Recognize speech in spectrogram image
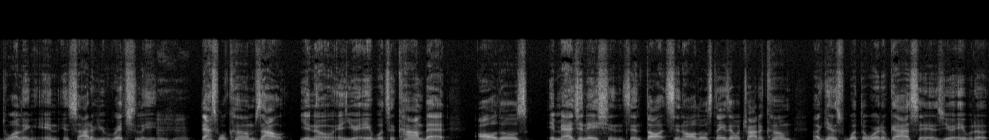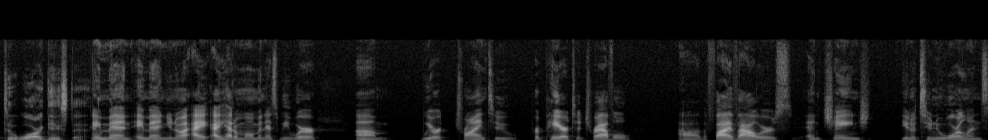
dwelling in inside of you richly, Mm-hmm. that's what comes out, you know, and you're able to combat all those imaginations and thoughts and all those things that will try to come against what the word of God says. You're able to, to war against that. Amen. Amen. You know, I, I had a moment as we were um, we were trying to prepare to travel uh, the five hours and change, you know, to New Orleans.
